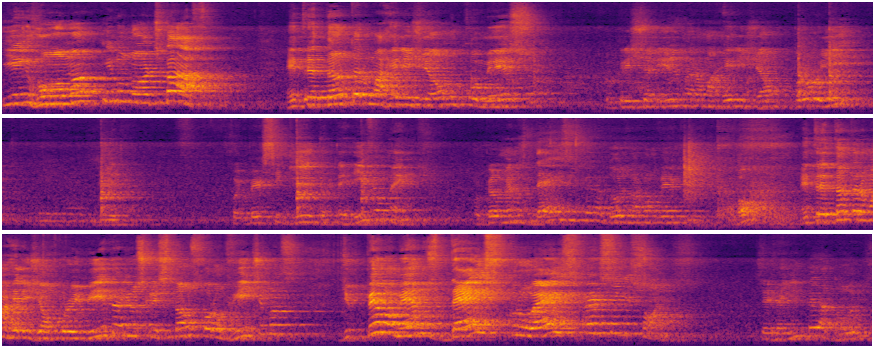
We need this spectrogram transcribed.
e em Roma e no norte da África. Entretanto, era uma religião no começo do cristianismo, era uma religião proibida. Foi perseguida terrivelmente por pelo menos 10 imperadores, nós vamos ver aqui, tá bom? Entretanto, era uma religião proibida e os cristãos foram vítimas de pelo menos 10 cruéis seja, imperadores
